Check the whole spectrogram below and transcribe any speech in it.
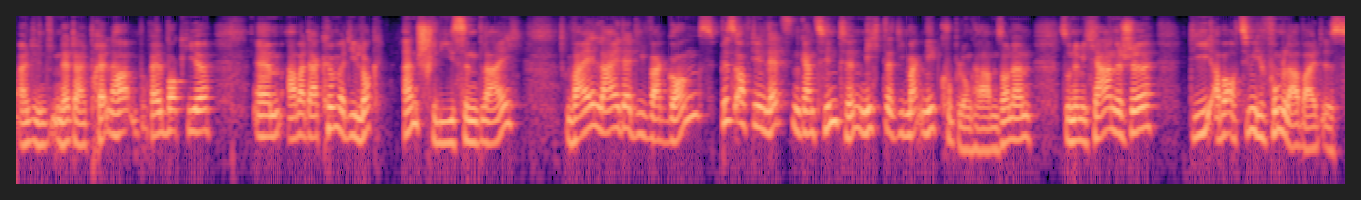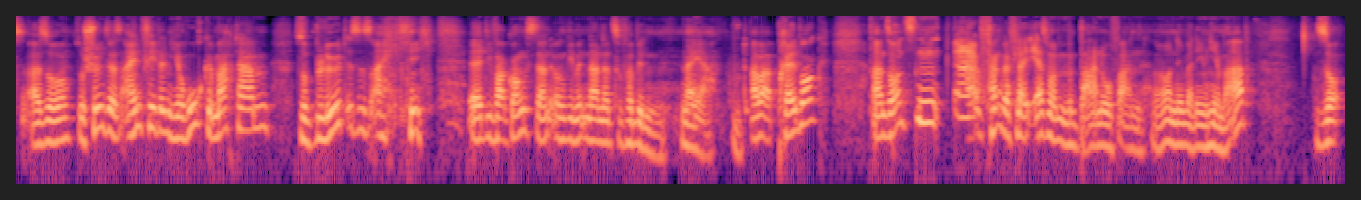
Eigentlich ein netter Prell Prellbock hier. Ähm, aber da können wir die Lok anschließen gleich weil leider die Waggons bis auf den letzten ganz hinten nicht die Magnetkupplung haben, sondern so eine mechanische, die aber auch ziemliche Fummelarbeit ist. Also so schön sie das Einfädeln hier hoch gemacht haben, so blöd ist es eigentlich, äh, die Waggons dann irgendwie miteinander zu verbinden. Naja, gut. Aber Prellbock. Ansonsten äh, fangen wir vielleicht erstmal mit dem Bahnhof an. So, nehmen wir den hier mal ab. So,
